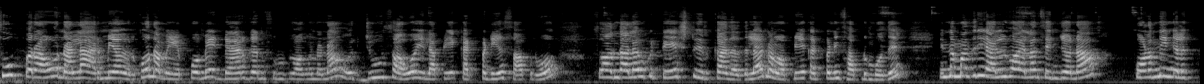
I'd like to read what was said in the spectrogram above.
சூப்பராகவும் நல்லா அருமையாகவும் இருக்கும். நம்ம எப்போவுமே டேர்கன் ஃப்ரூட் வாங்கினோன்னா ஒரு ஜூஸாவோ இல்லை அப்படியே கட் பண்ணியோ சாப்பிடுவோம். ஸோ அந்த அளவுக்கு டேஸ்ட் இருக்காது அதில். நம்ம அப்படியே கட் பண்ணி சாப்பிடும்போது. இந்த மாதிரி அல்வா எல்லாம் செஞ்சோன்னா குழந்தைங்களுக்கு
